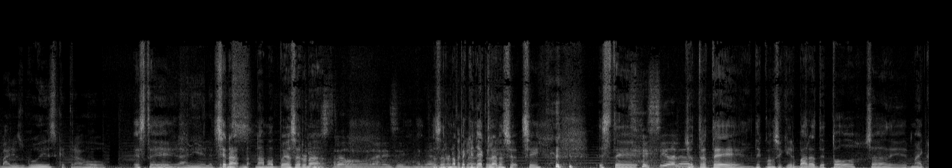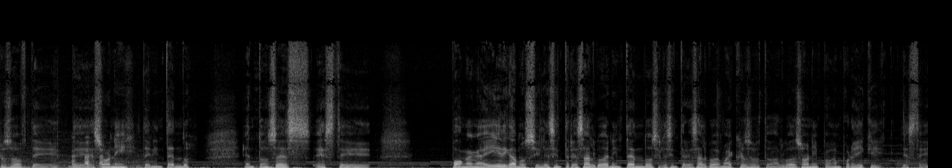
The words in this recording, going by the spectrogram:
varios goodies que trajo eh, Este. Dani de Sí, na- na- nada más voy a hacer una, trajo Dani, sí, hacer una pequeña aclaración. Sí. Este. Sí, sí, dale, dale. Yo traté de, de conseguir varas de todo, o sea, de Microsoft, de, de Sony, de Nintendo. Entonces, este, pongan ahí, digamos, si les interesa algo de Nintendo, si les interesa algo de Microsoft o algo de Sony, pongan por ahí que, este,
